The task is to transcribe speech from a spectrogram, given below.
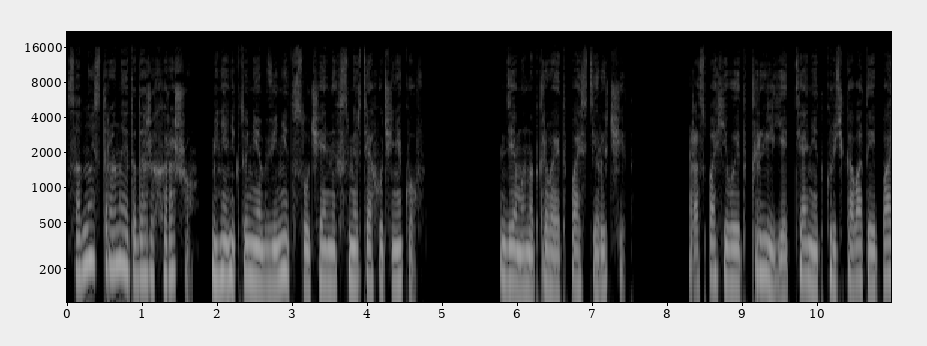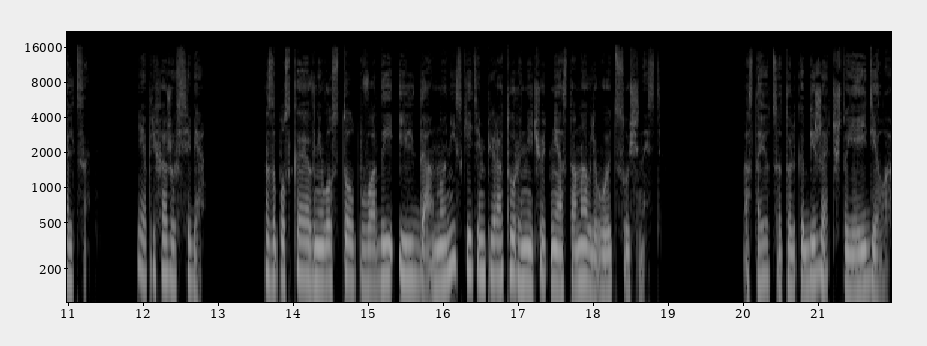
С одной стороны, это даже хорошо. Меня никто не обвинит в случайных смертях учеников. Демон открывает пасть и рычит. Распахивает крылья, тянет крючковатые пальцы. Я прихожу в себя. Запуская в него столб воды и льда, но низкие температуры ничуть не останавливают сущность. Остается только бежать, что я и делаю.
